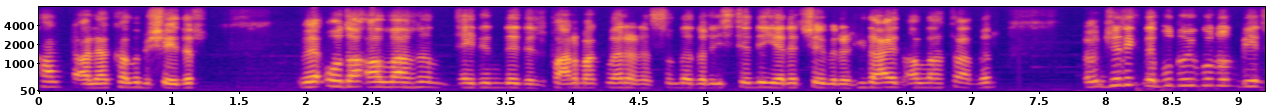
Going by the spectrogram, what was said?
kalple alakalı bir şeydir. Ve o da Allah'ın elindedir, parmaklar arasındadır, istediği yere çevirir. Hidayet Allah'tandır. Öncelikle bu duygunun bir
